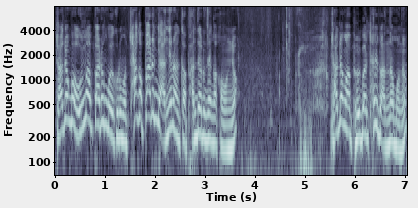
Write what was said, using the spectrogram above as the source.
자전거 얼마나 빠른 거예요? 그러면 차가 빠른 게 아니라니까 반대로 생각하면요. 자전거 별반 차이도 안 나면요.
